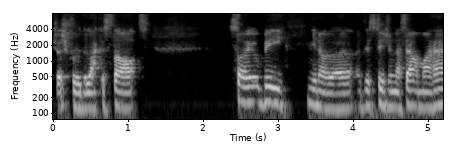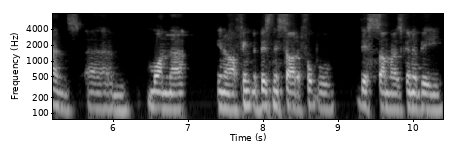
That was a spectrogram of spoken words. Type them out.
just through the lack of starts. So it'll be, you know, a, a decision that's out of my hands. Um, one that, you know, I think the business side of football this summer is going to be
